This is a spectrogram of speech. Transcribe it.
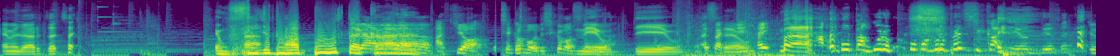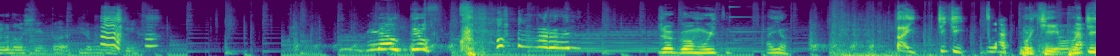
é melhor... des- sai. É um filho de uma puta, Não, não, cara! não, não. Aqui, ó. Deixa que eu vou, deixa que eu vou. Meu liga. Deus do Essa céu. aqui. Aí. Ah! Ah, o bagulho, o bagulho preto de cara. Meu Deus, que jogo nojento. Que jogo nojento. Meu Deus. Jogou muito. Aí, ó. Ai! Titi! É Por quê? possível, Por é quê?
